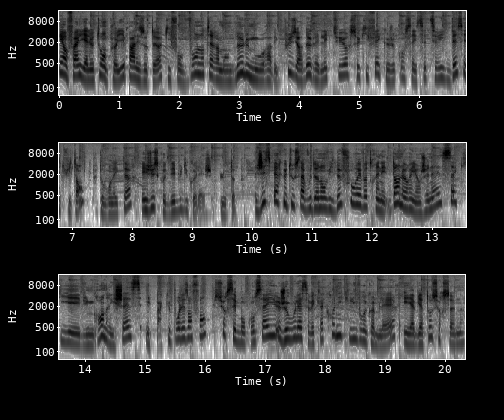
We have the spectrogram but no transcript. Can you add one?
Et enfin, il y a le ton employé par les auteurs qui font volontairement de l'humour avec plusieurs degrés de lecture, ce qui fait que je conseille cette série dès 7-8 ans, plutôt bon lecteur, et jusqu'au début du collège. Le top. J'espère que tout ça vous donne envie de fourrer votre nez dans le rayon jeunesse, qui est d'une grande richesse et pas que pour les enfants. Sur ces bons conseils, je vous laisse avec la chronique Livre comme l'air et à bientôt sur Sun.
